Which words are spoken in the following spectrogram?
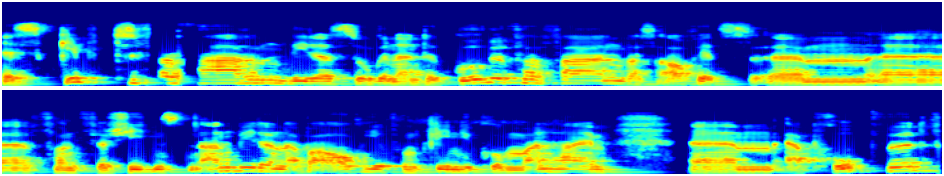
Es gibt Verfahren wie das sogenannte Gurgelverfahren, was auch jetzt ähm, äh, von verschiedensten Anbietern, aber auch hier vom Klinikum Mannheim ähm, erprobt wird,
